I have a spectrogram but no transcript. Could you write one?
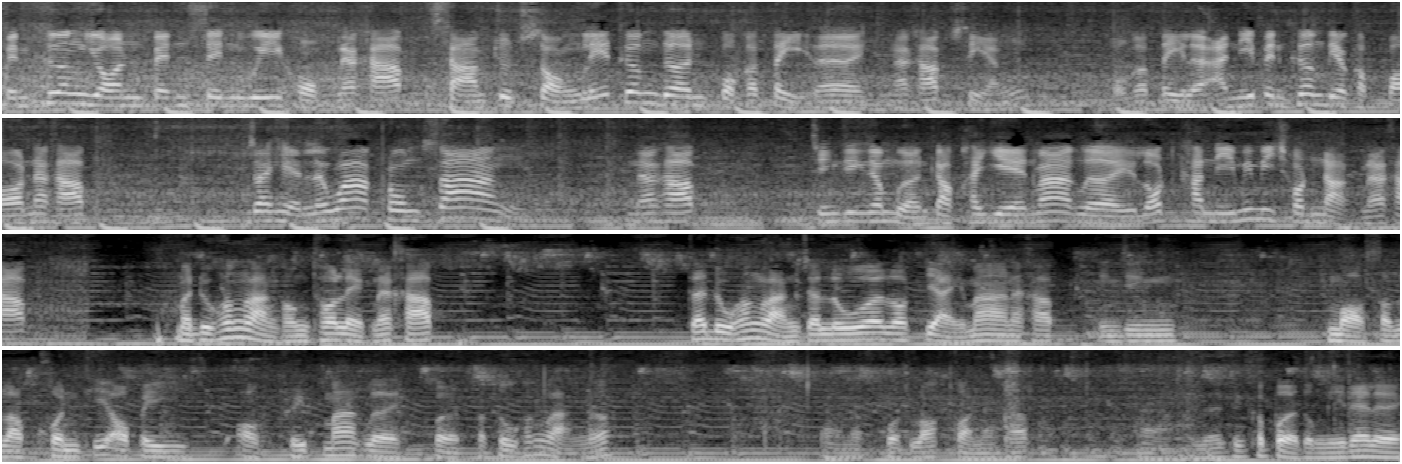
เป็นเครื่องยนต์เป็นซิน V6 นะครับ 3.2 ลิตร เครื่องเดินปกติเลยนะครับ เสียงปกติเลย อันนี้เป็นเครื่องเดียวกับปอนนะครับ จะเห็นเลยว่าโครงสร้างนะครับ จริง ๆ จะเหมือนกับคาเยนมากเลย รถคันนี้ไม่มีชนหนักนะครับ มาดูข้างหลังของโทเล็กนะครับถ้าดูข้างหลังจะรู้ว่ารถใหญ่มากนะครับ จริงๆเหมาะสำหรับคนที่เอาไปออกทริปมากเลย เปิดประตูข้างหลังเนอะอ่าเรากดล็อกก่อนนะครับแล้วที่ก็เปิดตรงนี้ได้เลย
